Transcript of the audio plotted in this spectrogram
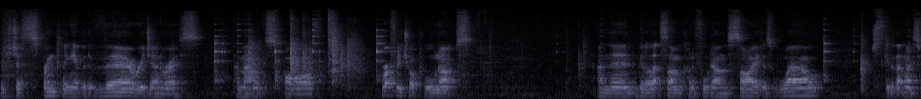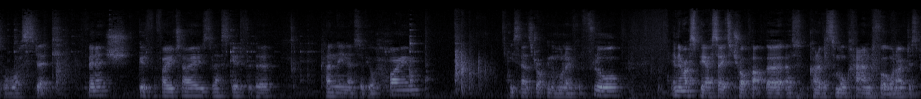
is just sprinkling it with a very generous amount of roughly chopped walnuts and then I'm going to let some kind of fall down the side as well just give it that nice rustic finish good for photos less good for the cleanliness of your home he says dropping them all over the floor in the recipe I say to chop up a, a kind of a small handful and I've just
